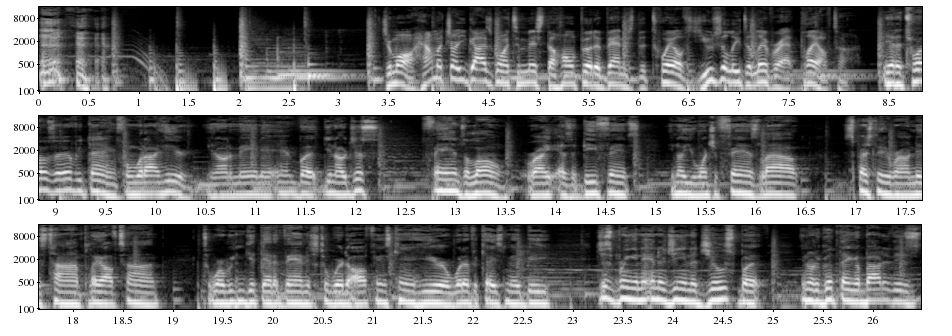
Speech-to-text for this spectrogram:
Jamal, how much are you guys going to miss the home field advantage the 12s usually deliver at playoff time? Yeah, the 12s are everything from what I hear. You know what I mean? And, and but you know, just fans alone, right? As a defense, you know, you want your fans loud, especially around this time, playoff time to where we can get that advantage to where the offense can't hear or whatever the case may be. Just bringing the energy and the juice. But, you know, the good thing about it is,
